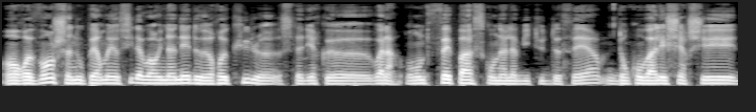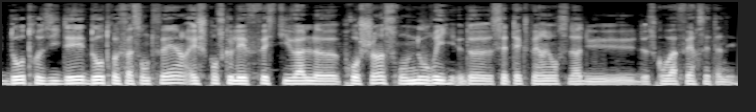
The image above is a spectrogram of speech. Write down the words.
En revanche, ça nous permet aussi d'avoir une année de recul, c'est-à-dire que voilà, on ne fait pas ce qu'on a l'habitude de faire, donc on va aller chercher d'autres idées, d'autres façons de faire, et je pense que les festivals euh, prochains seront nourris de cette expérience-là, de ce qu'on va faire cette année.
